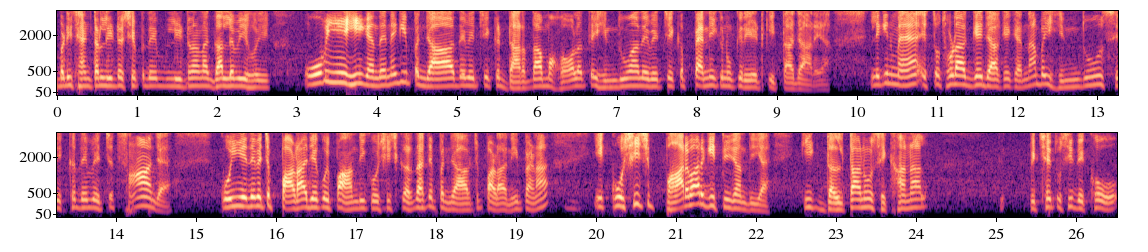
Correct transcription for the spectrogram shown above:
ਬੜੀ ਸੈਂਟਰ ਲੀਡਰਸ਼ਿਪ ਦੇ ਲੀਡਰਾਂ ਨਾਲ ਗੱਲ ਵੀ ਹੋਈ। ਉਹ ਵੀ ਇਹੀ ਕਹਿੰਦੇ ਨੇ ਕਿ ਪੰਜਾਬ ਦੇ ਵਿੱਚ ਇੱਕ ਡਰ ਦਾ ਮਾਹੌਲ ਅਤੇ ਹਿੰਦੂਆਂ ਦੇ ਵਿੱਚ ਇੱਕ ਪੈਨਿਕ ਨੂੰ ਕ੍ਰੀਏਟ ਕੀਤਾ ਜਾ ਰਿਹਾ। ਲੇਕਿਨ ਮੈਂ ਇਸ ਤੋਂ ਥੋੜਾ ਅੱਗੇ ਜਾ ਕੇ ਕਹਿਣਾ ਬਈ ਹਿੰਦੂ ਸਿੱਖ ਦੇ ਵਿੱਚ ਸਾਂਝ ਹੈ। ਕੋਈ ਇਹਦੇ ਵਿੱਚ ਪਾੜਾ ਜੇ ਕੋਈ ਪਾਉਣ ਦੀ ਕੋਸ਼ਿਸ਼ ਕਰਦਾ ਤੇ ਪੰਜਾਬ 'ਚ ਪਾੜਾ ਨਹੀਂ ਪੈਣਾ। ਇਹ ਕੋਸ਼ਿਸ਼ ਬਾਰ-ਬਾਰ ਕੀਤੀ ਜਾਂਦੀ ਹੈ ਕਿ ਦਲਤਾਂ ਨੂੰ ਸਿੱਖਾਂ ਨਾਲ। ਪਿੱਛੇ ਤੁਸੀਂ ਦੇਖੋ,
